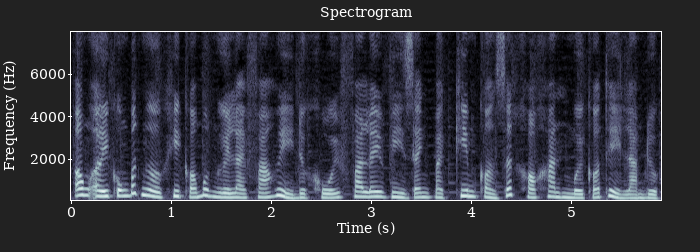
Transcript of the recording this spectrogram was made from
Ông ấy cũng bất ngờ khi có một người lại phá hủy được khối pha lê vì danh bạch kim còn rất khó khăn mới có thể làm được.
